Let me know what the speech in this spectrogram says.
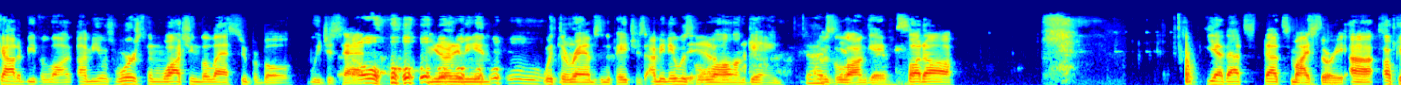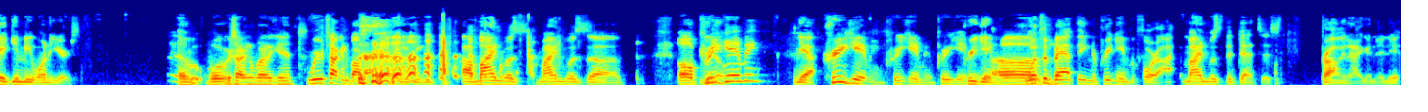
gotta be the long. I mean, it was worse than watching the last Super Bowl we just had Oh, You know what I mean? with the Rams and the Patriots. I mean, it was a long game. God It was a long game. But uh, yeah, that's that's my story. Uh, okay, give me one of yours. Uh, what were we talking about again? We were talking about pre-gaming. uh, mine was mine was uh Oh, pre gaming. Yeah. pre gaming, pre gaming, pre gaming. pre-game. Um, What's a bad thing to pre-game before? I, mine was the dentist. Probably not a good idea.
